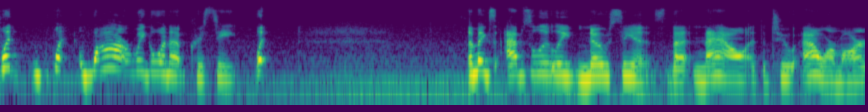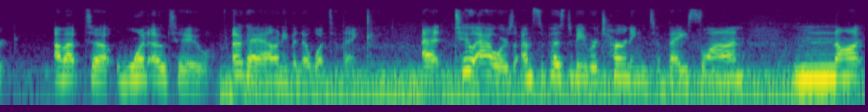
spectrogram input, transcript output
What? What? Why are we going up, Kristi? What? That makes absolutely no sense. That now at the two-hour mark I'm up to 102. Okay, I don't even know what to think. At two hours, I'm supposed to be returning to baseline, not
